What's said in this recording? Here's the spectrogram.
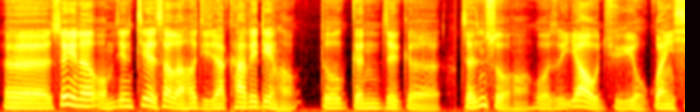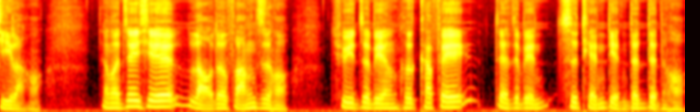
呃，所以呢，我们今天介绍了好几家咖啡店哈，都跟这个诊所哈或者是药局有关系了哈。那么这些老的房子哈，去这边喝咖啡，在这边吃甜点等等的哈，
